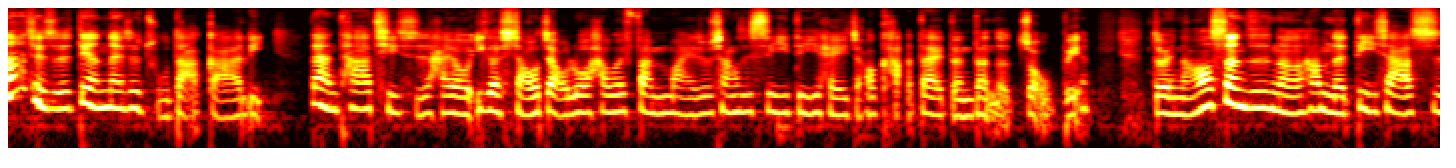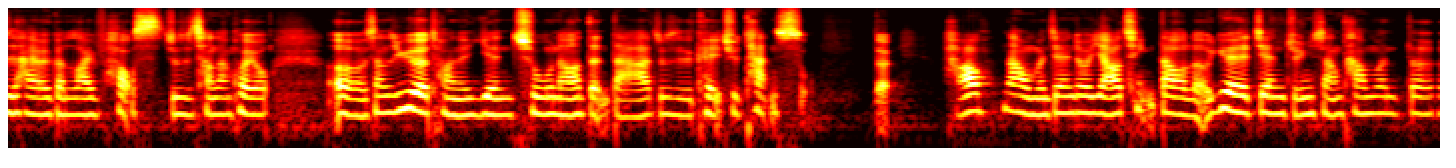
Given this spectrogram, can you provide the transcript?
那其实店内是主打咖喱。但它其实还有一个小角落，还会贩卖，就像是 CD、黑胶、卡带等等的周边，对，然后甚至呢，他们的地下室还有一个 live house，就是常常会有呃像是乐团的演出，然后等大家就是可以去探索。对，好，那我们今天就邀请到了月见军饷他们的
